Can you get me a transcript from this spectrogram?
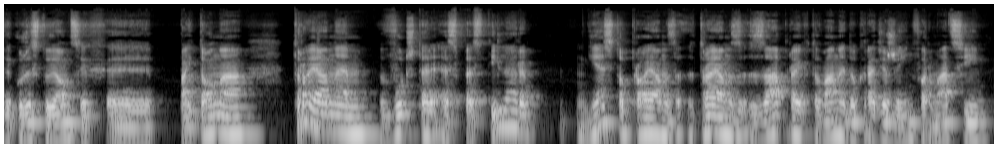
wykorzystujących Pythona Trojanem W4SP Stealer jest to trojan, trojan zaprojektowany do kradzieży informacji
